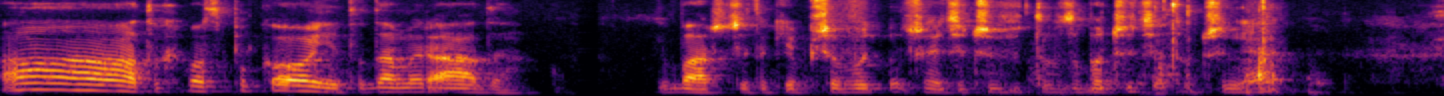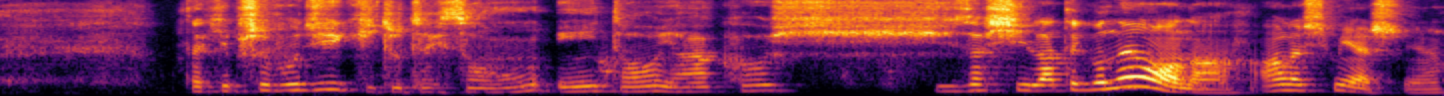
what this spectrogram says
A, to chyba spokojnie, to damy radę. Zobaczcie, takie przewodniki. Czekajcie, czy wy to zobaczycie to, czy nie? Takie przewodziki tutaj są i to jakoś zasila tego neona, ale śmiesznie.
